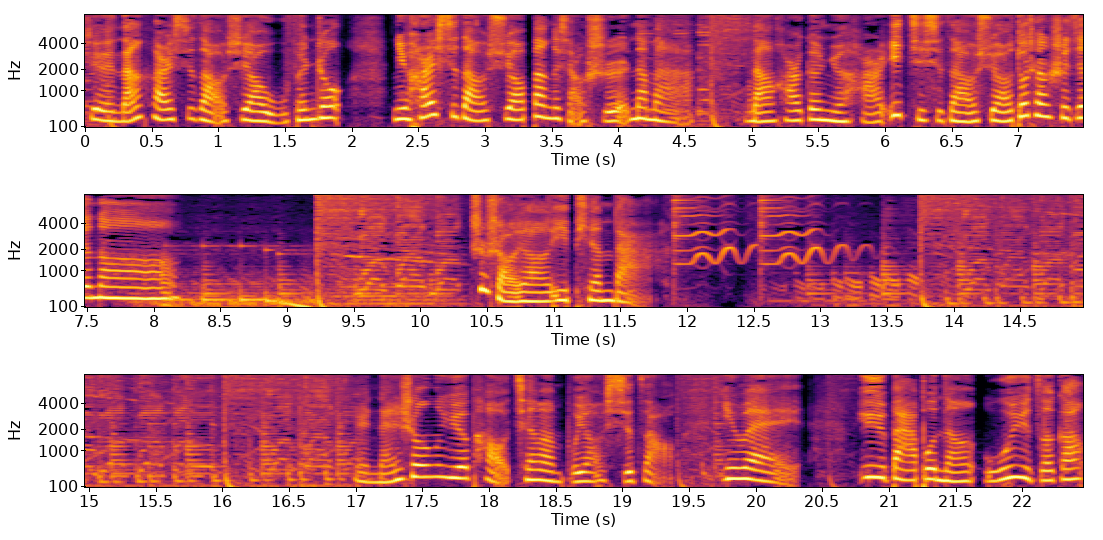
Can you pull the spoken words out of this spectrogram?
这男孩洗澡需要五分钟，女孩洗澡需要半个小时。那么，男孩跟女孩一起洗澡需要多长时间呢？至少要一天吧。男生约炮千万不要洗澡，因为欲罢不能，无欲则刚。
